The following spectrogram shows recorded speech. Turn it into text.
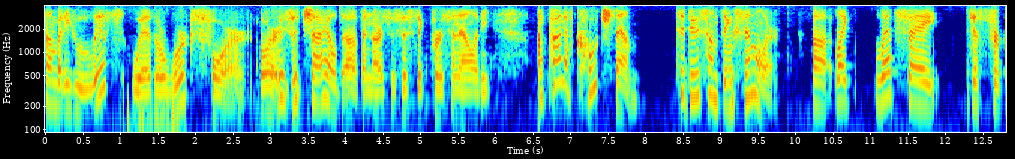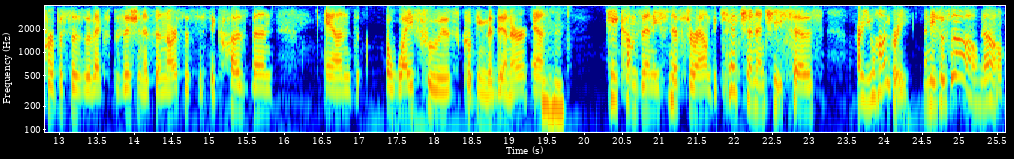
somebody who lives with or works for or is a child of a narcissistic personality, I kind of coach them to do something similar. Uh, like, let's say, just for purposes of exposition, it's a narcissistic husband and a wife who is cooking the dinner, and mm-hmm. he comes in, he sniffs around the kitchen, and she says, Are you hungry? And he says, No, no.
